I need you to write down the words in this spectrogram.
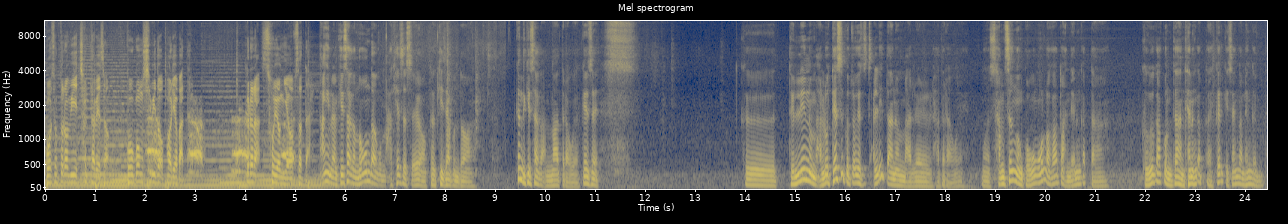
고속도로 위 철탑에서 고공 시위도 벌여봤다. 그러나 소용이 없었다. 당일날 기사가 나온다고 막 했었어요. 그 기자분도. 근데 기사가 안 나왔더라고요. 그래서 그 들리는 말로 데스크 쪽에서 잘렸다는 말을 하더라고요. 뭐 삼성은 고공 올라가도 안 되는 갑다. 그거 갖고는 더 안 되는 갑다. 그렇게 생각을 한 겁니다.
